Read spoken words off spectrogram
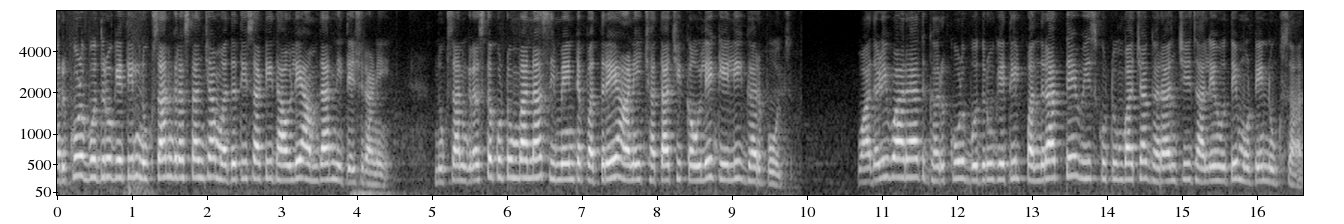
हरकुळ बुद्रुक येथील नुकसानग्रस्तांच्या मदतीसाठी धावले आमदार नितेश राणे. नुकसानग्रस्त कुटुंबांना सिमेंट पत्रे आणि छताची कौले केली घरपोच. वादळी वाऱ्यात घरकुळ बुद्रुक येथील पंधरा ते वीस कुटुंबाच्या घरांचे झाले होते मोठे नुकसान.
